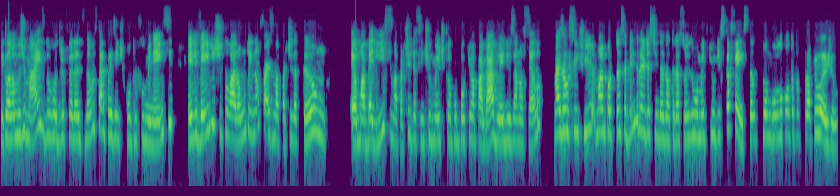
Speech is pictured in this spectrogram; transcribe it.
reclamamos demais do Rodrigo Fernandes não estar presente contra o Fluminense. Ele vem de titular ontem, não faz uma partida tão. É uma belíssima partida, senti o meio de campo um pouquinho apagado, ele e o Zanocelo, mas eu senti uma importância bem grande assim das alterações no momento que o Lisca fez, tanto do Angulo quanto do próprio Ângelo.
